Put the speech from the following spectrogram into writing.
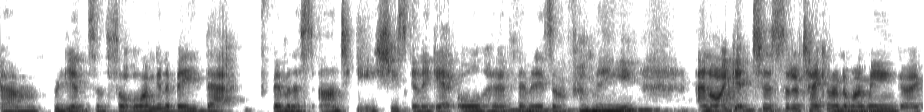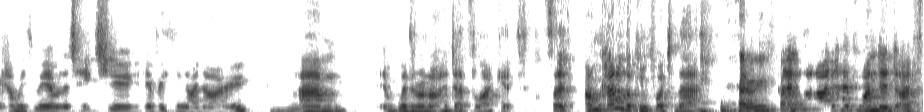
um, brilliance and thought, well, I'm going to be that feminist auntie. She's going to get all her feminism from me, and I get to sort of take her under my wing and go, "Come with me. I'm going to teach you everything I know." Mm-hmm. Um, whether or not her dad's like it. So I'm kind of looking forward to that. That'll be fun. And I have wondered, I've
